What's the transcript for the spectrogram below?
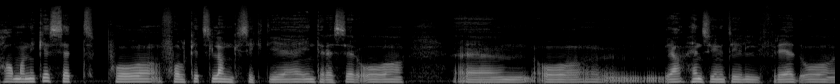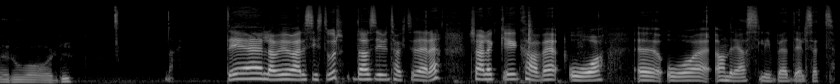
har man ikke sett på folkets langsiktige interesser og øh, og ja, hensynet til fred og ro og orden. Nei. Det lar vi være siste ord. Da sier vi takk til dere, Charlek Kave og, øh, og Andreas Libe Delseth.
